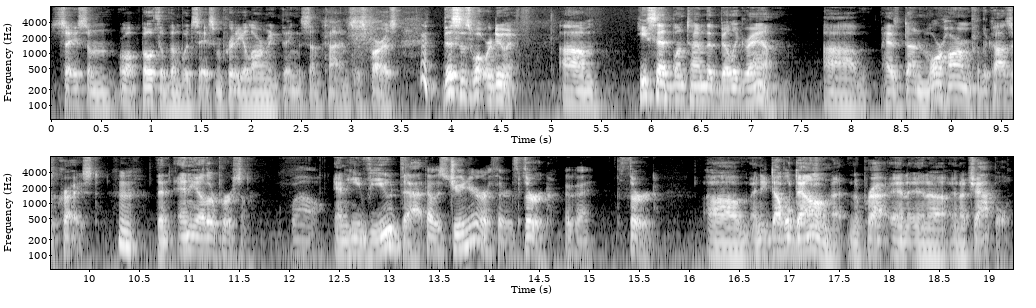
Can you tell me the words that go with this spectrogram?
say some. Well, both of them would say some pretty alarming things sometimes, as far as this is what we're doing. Um, he said one time that Billy Graham um, has done more harm for the cause of Christ than any other person, Wow. and he viewed that, That was junior or third? third Okay. third, um, and he doubled down on it in a in, in a in a chapel.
